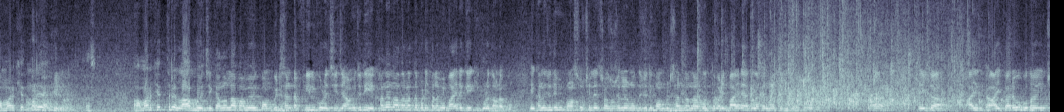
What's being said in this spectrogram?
আমার ক্ষেত্রে নয়। আচ্ছা, আমার ক্ষেত্রে লাভ হয়েছে কেন লাভ? আমি ওই কম্পিটিশানটা ফিল করেছি যে আমি যদি এখানে না দাঁড়াতে পারি তাহলে আমি বাইরে গিয়ে কী করে দাঁড়াবো? এখানে যদি আমি পাঁচশো ছেলে ছশো ছেলের মধ্যে যদি কম্পিটিশানটা না করতে পারি বাইরে এক লাখের মধ্যে কী করে করব? হ্যাঁ এইটা আই আইকারেও বোধ হয় ছ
